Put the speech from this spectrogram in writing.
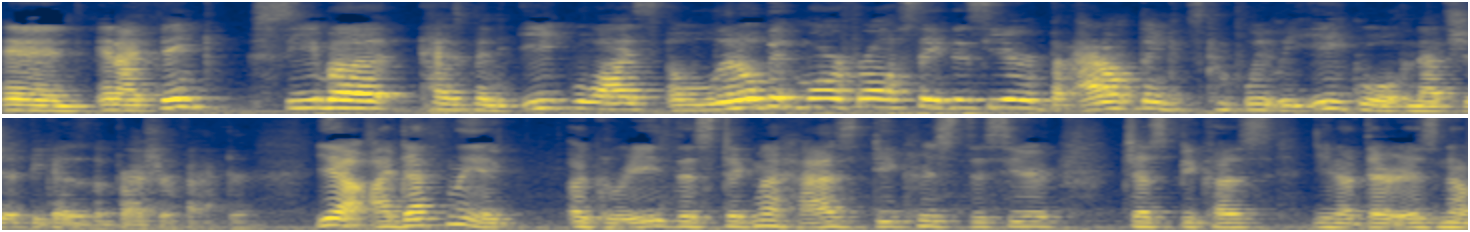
and and I think SEIBA has been equalized a little bit more for Allstate this year, but I don't think it's completely equal, and that's just because of the pressure factor. Yeah, I definitely agree. The stigma has decreased this year just because, you know, there is no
